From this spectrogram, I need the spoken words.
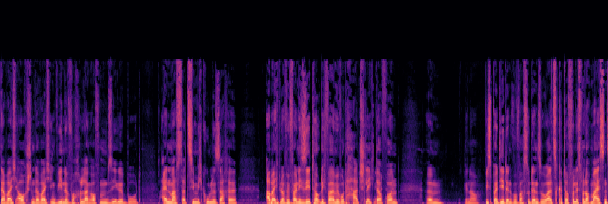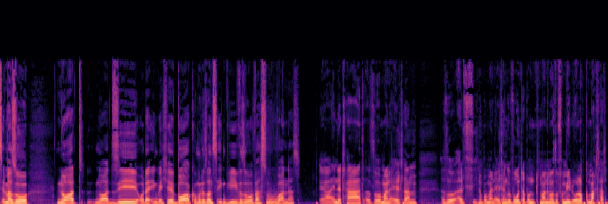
da war ich auch, stimmt, da war ich irgendwie eine Woche lang auf dem Segelboot. Ein Master, ziemlich coole Sache. Aber ich bin auf jeden Fall nicht seetauglich, weil mir wurde hart schlecht davon. Ähm, genau. Wie ist bei dir denn? Wo warst du denn so? Als Kartoffel ist man doch meistens immer so Nord, Nordsee oder irgendwelche Borkum oder sonst irgendwie so? Warst du woanders? Ja, in der Tat. Also meine Eltern, also als ich noch bei meinen Eltern gewohnt habe und man immer so Familienurlaub gemacht hat,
